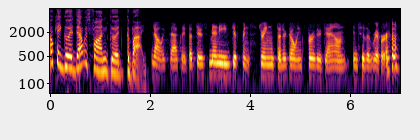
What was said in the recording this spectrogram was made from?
okay, good, that was fun, good, goodbye. No, exactly. But there's many different strings that are going further down into the river.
